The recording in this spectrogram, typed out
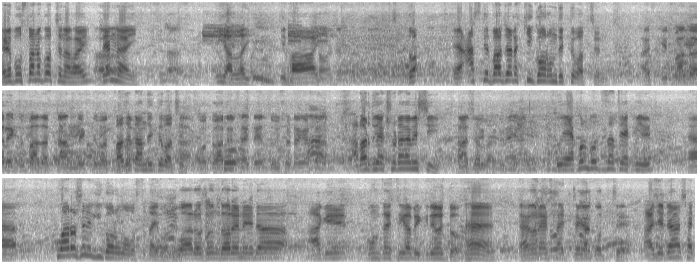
এটা পুষ্পানো করছে না ভাই? দেন নাই? ই আল্লাহ ই ভাই। তো আজকের বাজারটা কি গরম দেখতে পাচ্ছেন? আজকের বাজার একটু বাজার টান দেখতে পাচ্ছি বাজার টান দেখতে পাচ্ছেন? হ্যাঁ, গত তো হাটের দুইশো টাকা টান। আবার দুই একশো টাকা বেশি? হ্যাঁ। একশো টাকা বেশি। তো এখন বলতে চাচ্ছি এক মিনিট আহ, কুয়া রসুনের কি গরম অবস্থা তাই বলে কুয়া রসুন ধরেন এটা আগে পঞ্চাশ টাকা বিক্রি হইতো। হ্যাঁ। এখন এক ষাট টাকা করছে। আজ এটা ষাট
